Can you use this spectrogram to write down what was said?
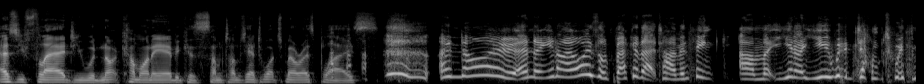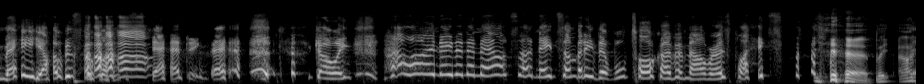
As you flagged, you would not come on air because sometimes you had to watch Melrose Place. I know. And, uh, you know, I always look back at that time and think, um, you know, you were dumped with me. I was the one standing there going, hello, I need an announcer. I need somebody that will talk over Melrose Place. yeah, but I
